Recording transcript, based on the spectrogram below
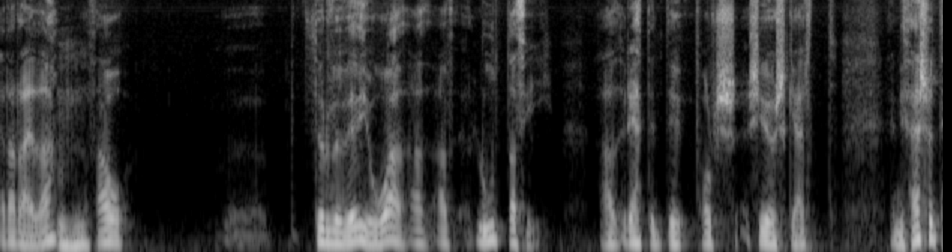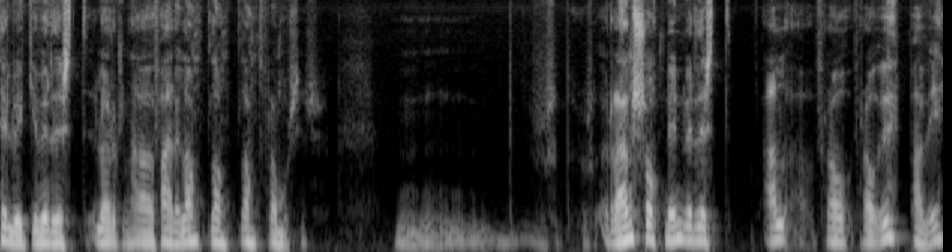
er að ræða mm -hmm. þá uh, þurfum við jú að, að, að lúta því að réttindi fólks séu skert en í þessu tilviki verðist lauruglan hafa farið langt, langt, langt fram úr sér mm, rannsóknin verðist al, frá, frá upphafi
